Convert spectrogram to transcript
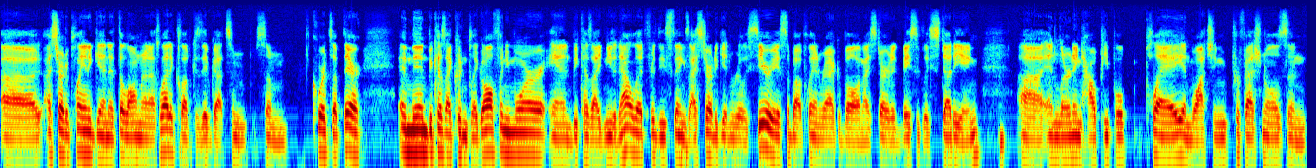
uh, i started playing again at the longmont athletic club because they've got some some courts up there and then because I couldn't play golf anymore and because I need an outlet for these things, I started getting really serious about playing racquetball and I started basically studying uh, and learning how people play and watching professionals and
